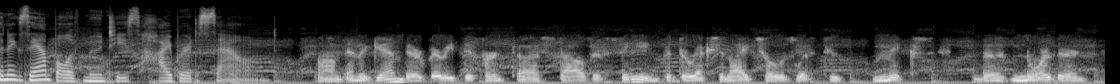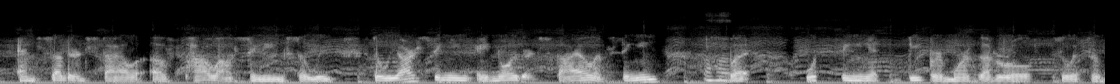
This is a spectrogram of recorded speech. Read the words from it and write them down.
an example of Moontee's hybrid sound. Um, and again, they're very different uh, styles of singing. The direction I chose was to mix the northern and southern style of powwow singing. So we, so we are singing a northern style of singing, uh-huh. but we're singing it deeper, more guttural. So it's a,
